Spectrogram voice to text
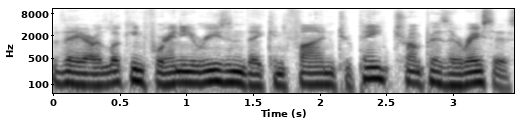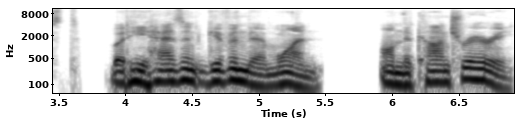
They are looking for any reason they can find to paint Trump as a racist, but he hasn't given them one. On the contrary,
